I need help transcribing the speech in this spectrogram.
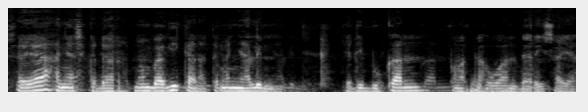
saya hanya sekedar membagikan atau menyalin. Jadi bukan pengetahuan dari saya.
